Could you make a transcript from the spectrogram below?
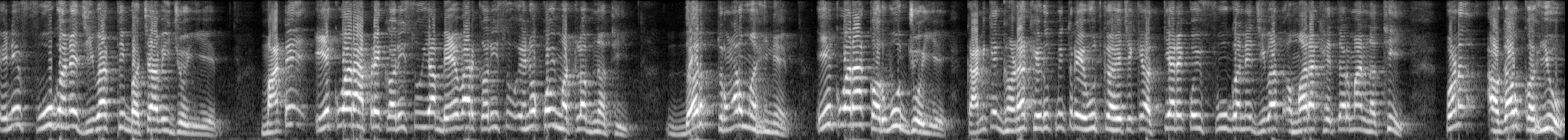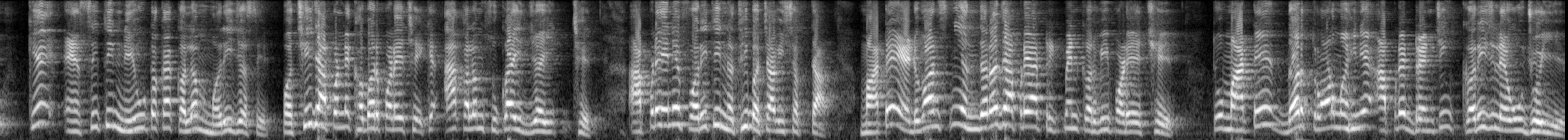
એને ફૂગ અને જીવાતથી બચાવવી જોઈએ. માટે એકવાર આપણે કરીશું યા બે વાર કરીશું એનો કોઈ મતલબ નથી. દર ત્રણ મહિને એકવાર આ કરવું જ જોઈએ. કારણ કે ઘણા ખેડૂત મિત્રો એવું જ કહે છે કે અત્યારે કોઈ ફૂગ અને જીવાત અમારા ખેતરમાં નથી. પણ અગાઉ કહ્યું કે એંસીથી નેવું ટકા કલમ મરી જશે. પછી જ આપણને ખબર પડે છે કે આ કલમ સુકાઈ જાય છે. આપણે એને ફરીથી નથી બચાવી શકતા. માટે એડવાન્સની અંદર જ આપણે આ ટ્રીટમેન્ટ કરવી પડે છે. તો માટે દર ત્રણ મહિને આપણે ડ્રેન્ચિંગ કરી જ લેવું જોઈએ.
